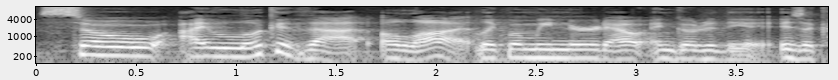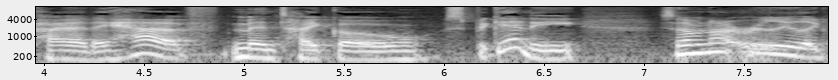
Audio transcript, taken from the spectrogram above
So I look at that a lot. Like when we nerd out and go to the izakaya, they have mentaiko spaghetti. So I'm not really like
